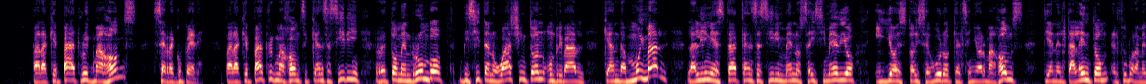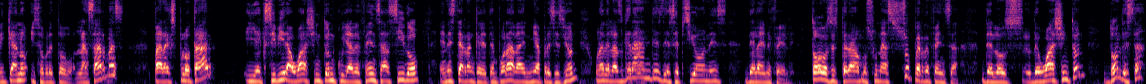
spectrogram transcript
para que Patrick Mahomes se recupere para que Patrick Mahomes y Kansas City retomen rumbo. Visitan Washington, un rival que anda muy mal. La línea está Kansas City menos seis y medio y yo estoy seguro que el señor Mahomes tiene el talento, el fútbol americano y sobre todo las armas para explotar y exhibir a Washington, cuya defensa ha sido, en este arranque de temporada, en mi apreciación, una de las grandes decepciones de la NFL. Todos esperábamos una super defensa de los de Washington. ¿Dónde está?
